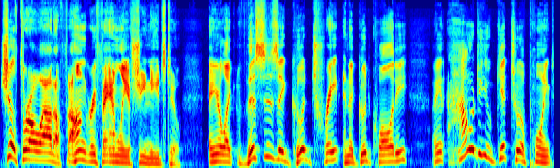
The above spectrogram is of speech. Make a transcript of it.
She'll throw out a hungry family if she needs to." And you're like, "This is a good trait and a good quality." I mean, how do you get to a point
